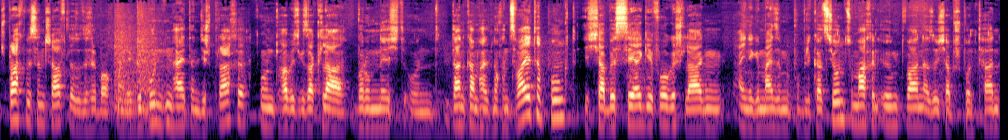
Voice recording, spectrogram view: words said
Sprachwissenschaftler, also deshalb auch meine Gebundenheit an die Sprache. Und habe ich gesagt, klar, warum nicht? Und dann kam halt noch ein zweiter Punkt. Ich habe Sergei vorgeschlagen, eine gemeinsame Publikation zu machen irgendwann. Also ich habe spontan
